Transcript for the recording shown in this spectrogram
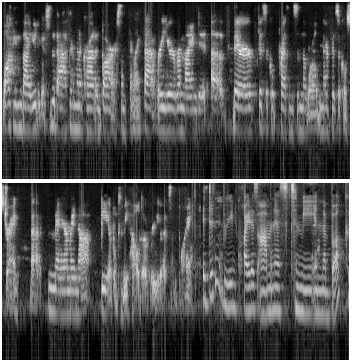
walking by you to get to the bathroom in a crowded bar or something like that, where you're reminded of their physical presence in the world and their physical strength that may or may not be able to be held over you at some point. It didn't read quite as ominous to me in the book.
